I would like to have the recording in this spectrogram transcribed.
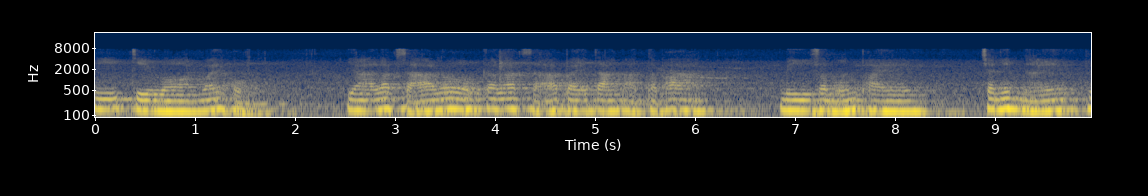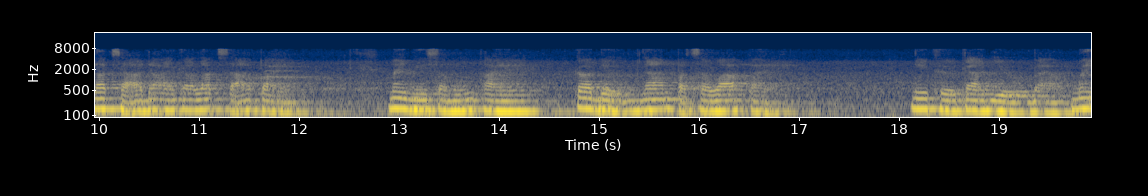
อีจีวรไว้ห่ม ยารักษาโรคก็รักษาไปตามอัตภาพ มีสมุนไพรชนิดไหนรักษาได้ก็รักษาไป ไม่มีสมุนไพรก็ดื่มน้ำปัสสาวะไป นี่คือการอยู่แบบไม่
